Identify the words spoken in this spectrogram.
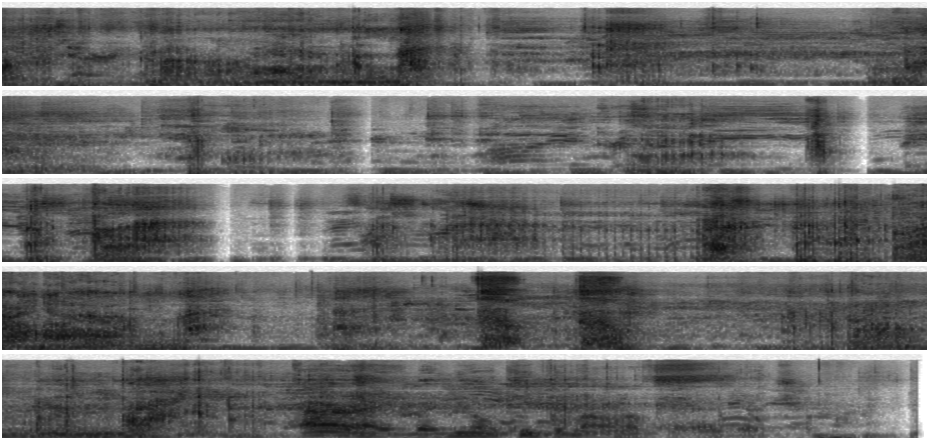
All right, but you're gonna keep them on. Okay, I got you.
